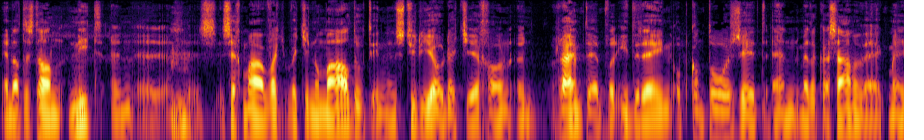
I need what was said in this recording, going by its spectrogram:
En dat is dan niet een, eh, zeg maar wat, wat je normaal doet in een studio. Dat je gewoon een ruimte hebt waar iedereen op kantoor zit en met elkaar samenwerkt. Maar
